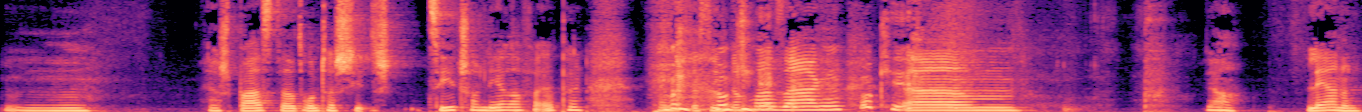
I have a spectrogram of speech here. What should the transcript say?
mm, ja, Spaß, darunter zählt schon Lehrer veräppeln. Kann ich das nicht Okay. nochmal sagen? Okay. Ähm, ja, lernen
